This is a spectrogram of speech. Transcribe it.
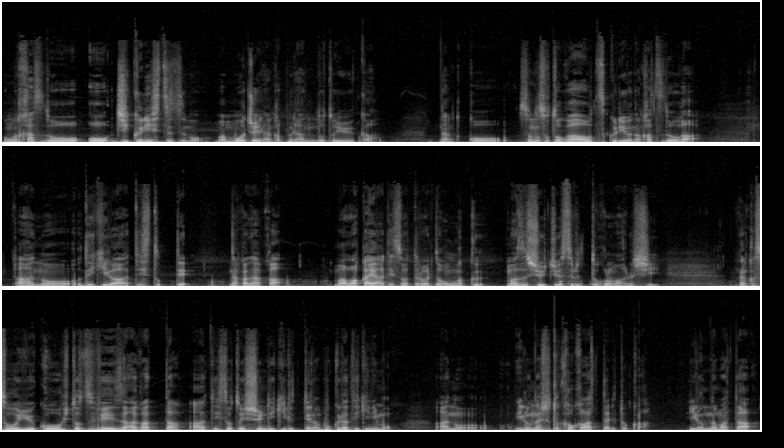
音楽活動を軸にしつつも、まあ、もうちょいなんかブランドというかなんかこうその外側を作るような活動があのできるアーティストってなかなかまあ若いアーティストだったら割と音楽まず集中するところもあるしなんかそういうこう一つフェーズ上がったアーティストと一緒にできるっていうのは僕ら的にもあのいろんな人と関わったりとかいろんなまた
